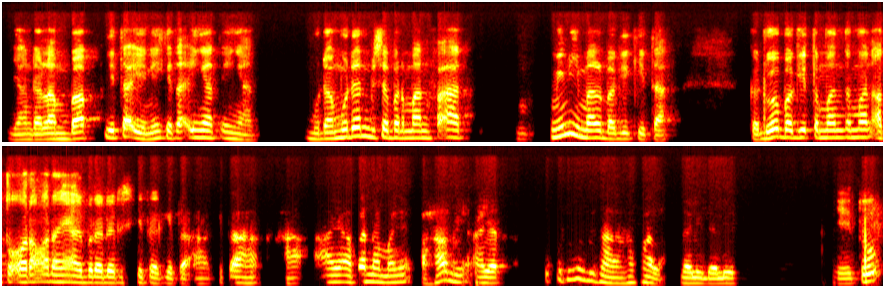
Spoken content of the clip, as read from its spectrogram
Yang dalam bab kita ini kita ingat-ingat. Mudah-mudahan bisa bermanfaat minimal bagi kita. Kedua bagi teman-teman atau orang-orang yang berada di sekitar kita, ah, kita apa namanya? Pahami ayat. Itu bisa hafal dalil-dalil. Yaitu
